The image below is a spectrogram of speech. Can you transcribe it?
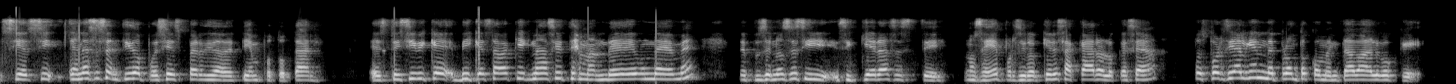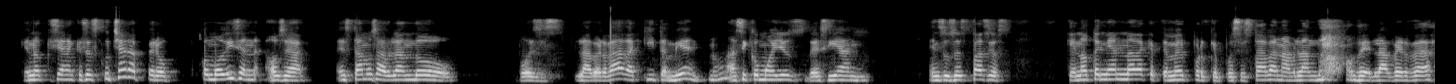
sí, sí, en ese sentido, pues sí es pérdida de tiempo total. Este, sí vi que, vi que estaba aquí Ignacio y te mandé un DM, te puse, no sé si, si quieras, este, no sé, por si lo quieres sacar o lo que sea, pues por si alguien de pronto comentaba algo que, que no quisieran que se escuchara, pero como dicen, o sea, estamos hablando, pues, la verdad aquí también, ¿no? Así como ellos decían en sus espacios que no tenían nada que temer porque pues estaban hablando de la verdad.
